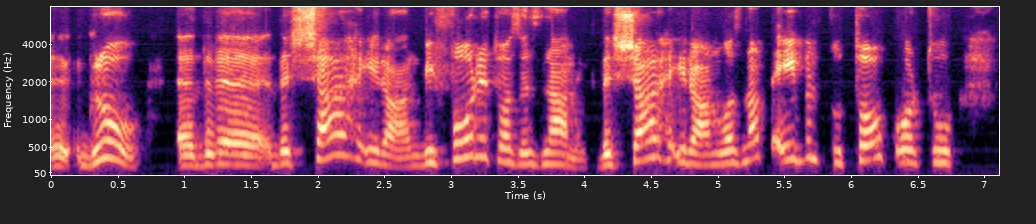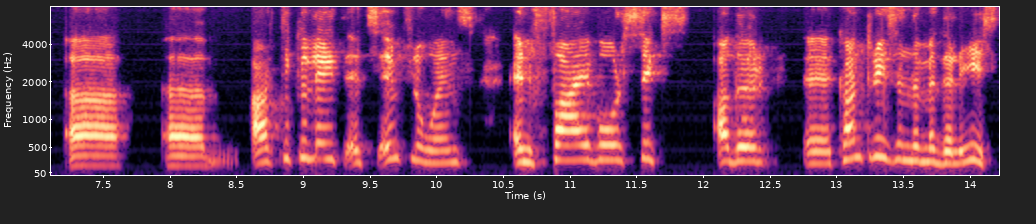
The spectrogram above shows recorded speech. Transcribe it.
uh, grow. Uh, the the Shah Iran before it was Islamic, the Shah Iran was not able to talk or to uh, um, articulate its influence in five or six other uh, countries in the Middle East.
